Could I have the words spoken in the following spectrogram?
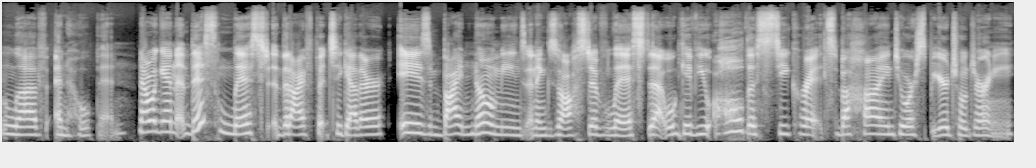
love, and hope in. Now, again, this list that I've put together is by no means an exhaustive list that will give you all the secrets behind your spiritual journey.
